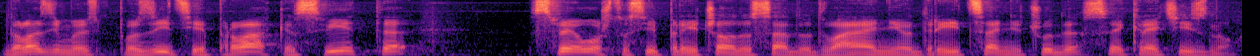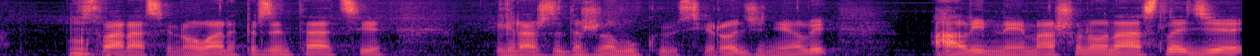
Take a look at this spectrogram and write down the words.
dolazimo iz pozicije prvaka svijeta, sve ovo što si pričao do sad, odvajanje, odricanje, čuda, sve kreće iznova. Mhm. Stvara se nova reprezentacija, igraš za državu koju si rođen, jeli? ali nemaš ono nasledđe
